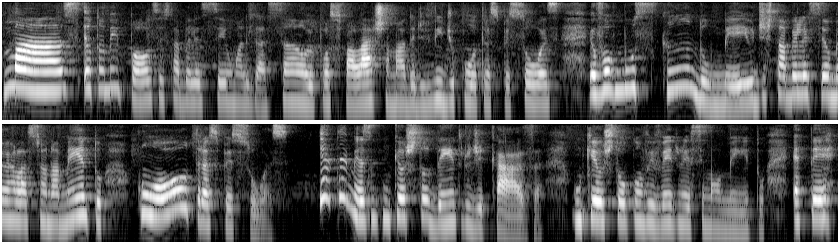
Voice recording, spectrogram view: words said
mas eu também posso estabelecer uma ligação, eu posso falar chamada de vídeo com outras pessoas. Eu vou buscando o meio de estabelecer o meu relacionamento com outras pessoas. Até mesmo com que eu estou dentro de casa, com que eu estou convivendo nesse momento. É ter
